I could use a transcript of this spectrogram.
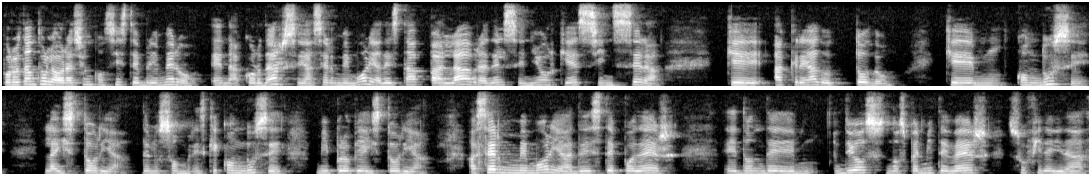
Por lo tanto, la oración consiste primero en acordarse, hacer memoria de esta palabra del Señor que es sincera, que ha creado todo, que mm, conduce la historia de los hombres, que conduce mi propia historia. Hacer memoria de este poder eh, donde mm, Dios nos permite ver su fidelidad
